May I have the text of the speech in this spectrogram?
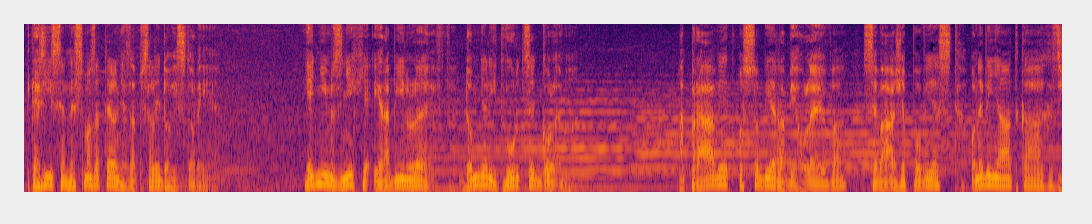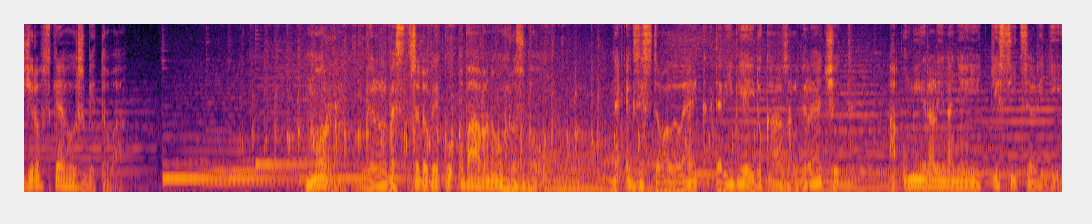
kteří se nesmazatelně zapsali do historie. Jedním z nich je i rabín Lev, domělý tvůrce Golema. A právě k osobě rabiho Léva se váže pověst o nevinátkách z židovského hřbitova. Mor byl ve středověku obávanou hrozbou. Neexistoval lék, který by jej dokázal vyléčit a umírali na něj tisíce lidí.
